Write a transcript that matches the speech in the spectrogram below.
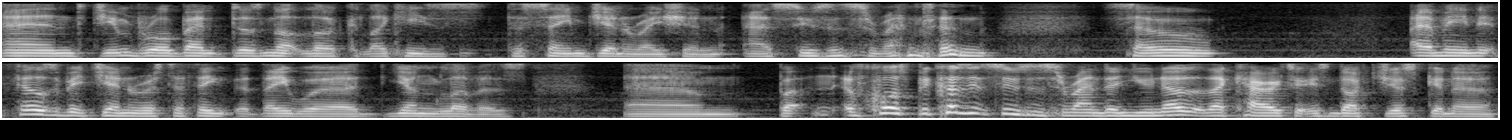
and Jim Broadbent does not look like he's the same generation as Susan Sarandon. So, I mean, it feels a bit generous to think that they were young lovers. Um, but of course, because it's Susan Sarandon, you know that that character is not just gonna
